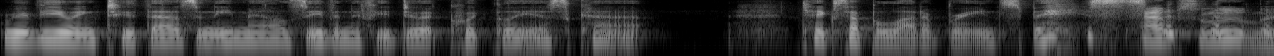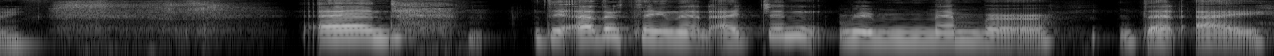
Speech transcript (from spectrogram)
reviewing 2000 emails even if you do it quickly is kind of takes up a lot of brain space. Absolutely. And the other thing that i didn't remember that i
